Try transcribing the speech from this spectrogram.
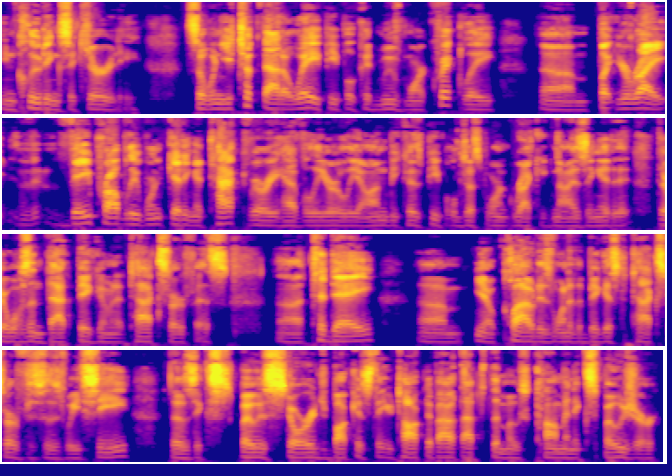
including security. So when you took that away, people could move more quickly. Um, but you're right. They probably weren't getting attacked very heavily early on because people just weren't recognizing it. it there wasn't that big of an attack surface. Uh, today, um, you know, cloud is one of the biggest attack surfaces we see. Those exposed storage buckets that you talked about, that's the most common exposure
